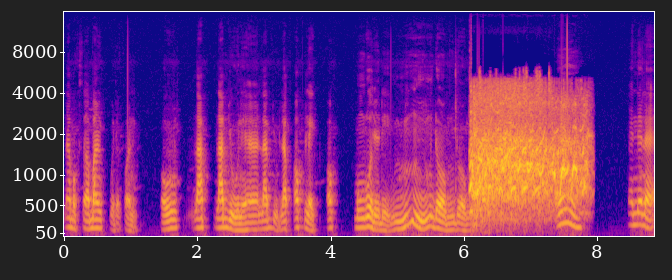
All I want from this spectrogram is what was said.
หน้าบอกซอบ้านกูเดี๋ยวก่อนเขารับรับอยู่เนี่ยฮะรับอยู่รับออกเหล็กออกมึงรั่วอยู่ดิมึงโดนมึงโดนเออแค่นี้แหละ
